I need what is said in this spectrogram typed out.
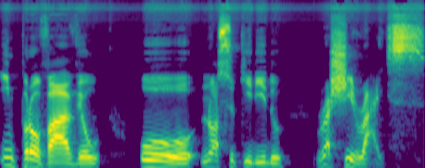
improvável, o nosso querido Rashid Rice.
